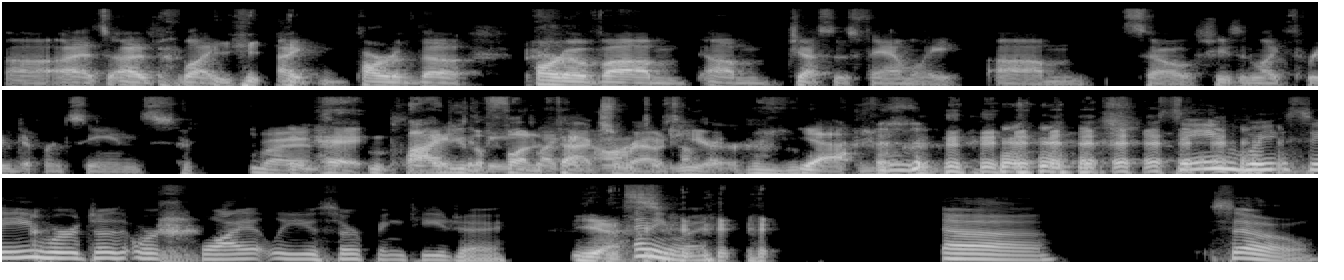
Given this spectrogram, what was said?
uh, as as like like part of the part of um um Jess's family. Um, so she's in like three different scenes. Right. Hey, I do the fun like facts around here. Yeah. see, we see we're just we're quietly usurping TJ. Yes. Anyway. uh so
